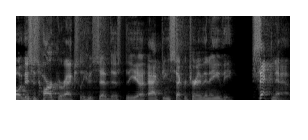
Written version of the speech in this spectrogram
Oh, this is Harker, actually, who said this, the uh, acting Secretary of the Navy. SECNAV.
